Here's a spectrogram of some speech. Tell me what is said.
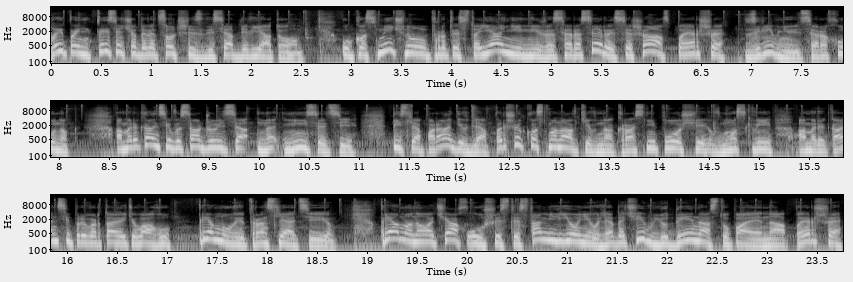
Липень 1969-го. У космічному протистоянні між СРСР і США вперше зрівнюється рахунок. Американці висаджуються на місяці. Після парадів для перших космонавтів на Красній площі в Москві американці привертають увагу прямою трансляцією. Прямо на очах у 600 мільйонів глядачів людина ступає на перше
